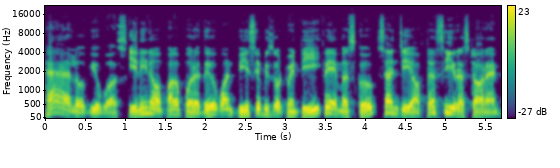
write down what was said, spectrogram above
ஹலோ வியூவர்ஸ் இனி நம்ம பார்க்க போறது One Piece episode twenty famous cook Sanji of the sea restaurant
